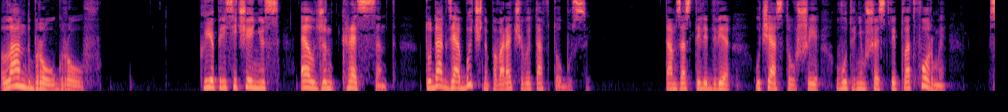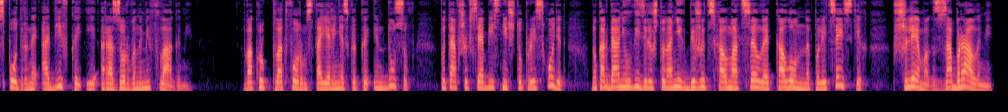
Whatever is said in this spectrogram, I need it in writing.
Ландброу-Гроув, к ее пересечению с Элджин Крессент, туда, где обычно поворачивают автобусы. Там застыли две участвовавшие в утреннем шествии платформы с подранной обивкой и разорванными флагами. Вокруг платформ стояли несколько индусов, пытавшихся объяснить, что происходит, но когда они увидели, что на них бежит с холма целая колонна полицейских в шлемах с забралами,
